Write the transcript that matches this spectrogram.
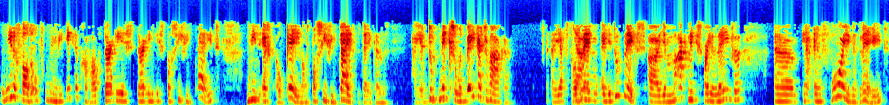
in ieder geval de opvoeding die ik heb gehad, daar is, daarin is passiviteit niet echt oké. Okay, want passiviteit betekent, ja, je doet niks om het beter te maken. Uh, je hebt het probleem ja. en je doet niks. je maakt niks van je leven. Ehm, ja, en voor je het weet,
